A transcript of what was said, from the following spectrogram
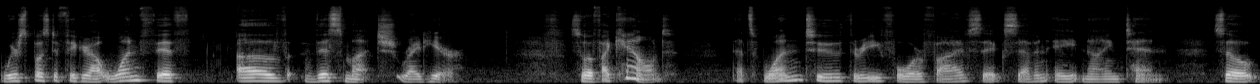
we're supposed to figure out one fifth of this much right here. So if I count, that's 1, 2, 3, 4, 5, 6, 7, 8, 9, 10. So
